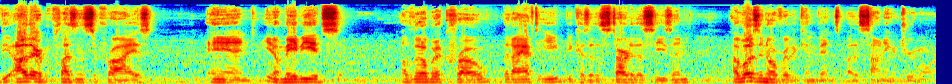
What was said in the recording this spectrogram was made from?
the other pleasant surprise, and you know maybe it's a little bit of crow that I have to eat because at the start of the season, I wasn't overly convinced by the signing of Drew Moor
